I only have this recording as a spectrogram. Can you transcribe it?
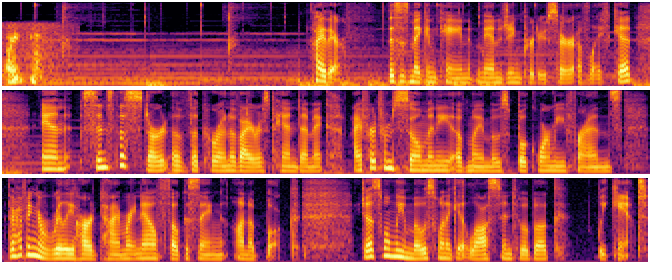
Bye. Hi there. This is Meghan Keane, managing producer of Life Kit. And since the start of the coronavirus pandemic, I've heard from so many of my most bookwormy friends. They're having a really hard time right now focusing on a book. Just when we most want to get lost into a book, we can't.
